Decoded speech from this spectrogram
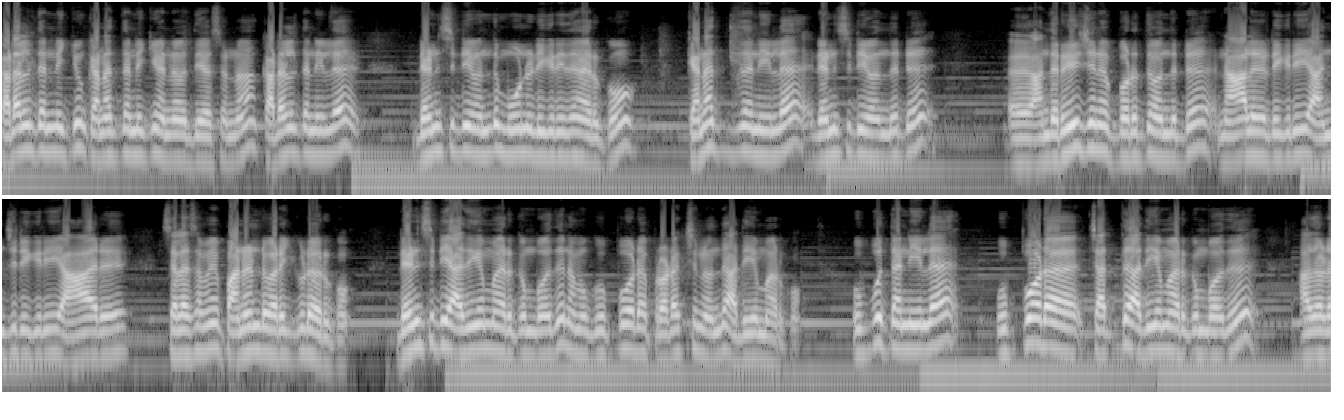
கடல் தண்ணிக்கும் கிணத்து தண்ணிக்கும் என்ன வித்தியாசம்னா கடல் தண்ணியில் டென்சிட்டி வந்து மூணு டிகிரி தான் இருக்கும். கிணத்து தண்ணியில் டென்சிட்டி வந்துட்டு அந்த ரீஜனை பொறுத்து வந்துட்டு நாலு டிகிரி அஞ்சு டிகிரி ஆறு சில சமயம் பன்னெண்டு வரைக்கும் கூட இருக்கும். டென்சிட்டி அதிகமாக இருக்கும்போது நமக்கு உப்போட ப்ரொடக்ஷன் வந்து அதிகமாக இருக்கும். உப்பு தண்ணியில் உப்போட சத்து அதிகமாக இருக்கும்போது அதோட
